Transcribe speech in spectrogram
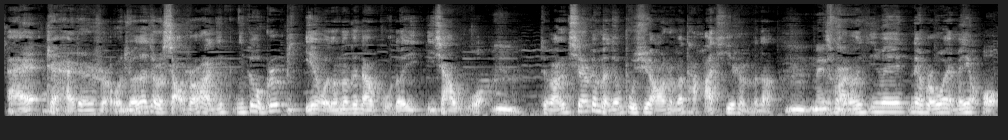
哎，这还真是，我觉得就是小时候啊，你你给我根笔，我都能跟那鼓捣一一下午，嗯对吧？其实根本就不需要什么踏滑梯什么的，嗯，没错可。能因为那会儿我也没有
